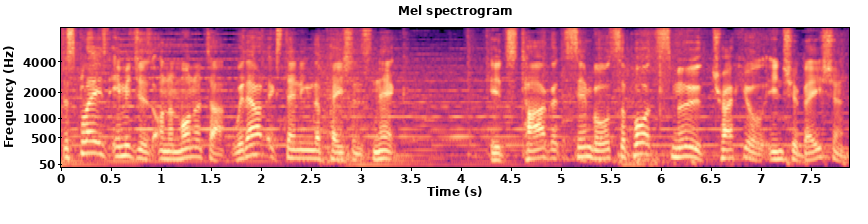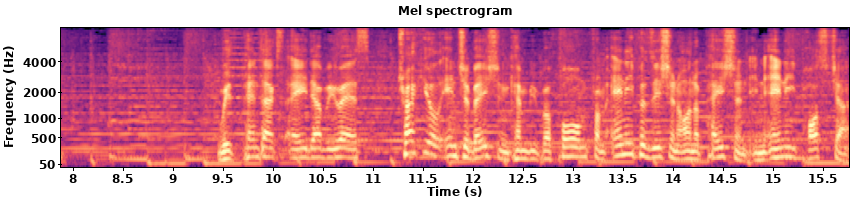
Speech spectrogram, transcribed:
displays images on a monitor without extending the patient's neck. Its target symbol supports smooth tracheal intubation. With Pentax AWS, tracheal intubation can be performed from any position on a patient in any posture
